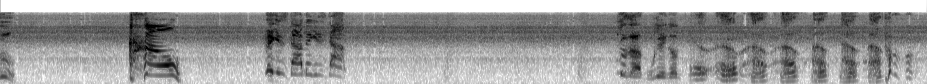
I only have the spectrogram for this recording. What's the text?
Ow! Make it stop, make it stop! Look up, look.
